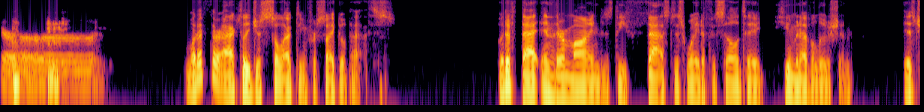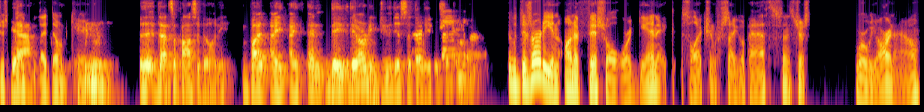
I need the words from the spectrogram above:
check. What if they're actually just selecting for psychopaths? What if that in their mind is the fastest way to facilitate human evolution? Is just Yeah. people that don't care. Th- That's a possibility, but I, I, and they, they already do this at the leadership level. There's already an unofficial organic selection for psychopaths, and it's just where we are now,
